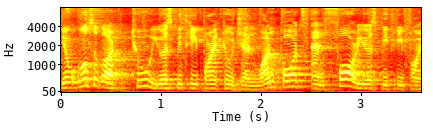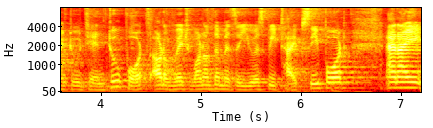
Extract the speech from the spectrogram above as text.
You've also got two USB 3.2 Gen 1 ports and four USB 3.2 Gen 2 ports out of which one of them is a USB Type C port and I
